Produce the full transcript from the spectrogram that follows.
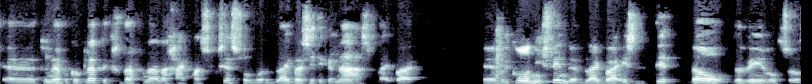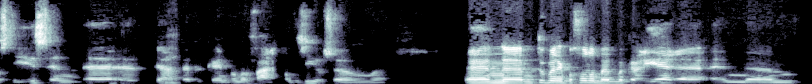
eh, toen heb ik ook letterlijk gedacht van nou, dan ga ik maar succesvol worden. Blijkbaar zit ik ernaast. Blijkbaar, want ik kon het niet vinden. Blijkbaar is dit wel de wereld zoals die is. En uh, ja, heb ik een van mijn vage fantasie of zo. En um, toen ben ik begonnen met mijn carrière. En um,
